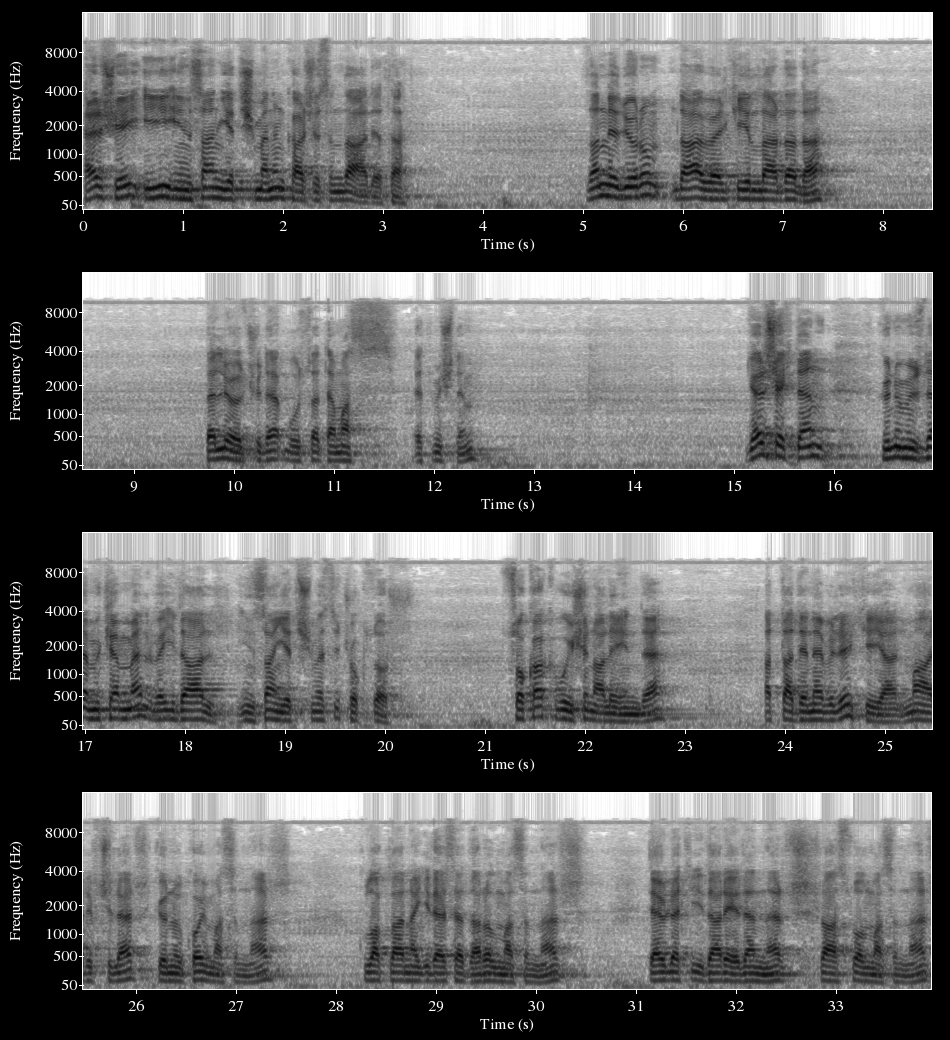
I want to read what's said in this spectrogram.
Her şey iyi insan yetişmenin karşısında adeta. Zannediyorum daha evvelki yıllarda da belli ölçüde bu hususa temas etmiştim. Gerçekten günümüzde mükemmel ve ideal insan yetişmesi çok zor. Sokak bu işin aleyhinde. Hatta denebilir ki yani marifçiler gönül koymasınlar, kulaklarına giderse darılmasınlar, devleti idare edenler rahatsız olmasınlar.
